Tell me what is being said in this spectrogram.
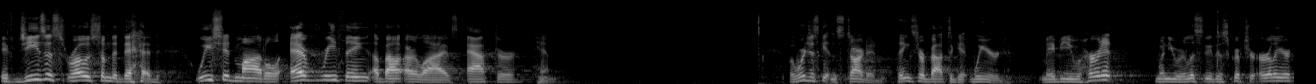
If Jesus rose from the dead, we should model everything about our lives after him. But we're just getting started. Things are about to get weird. Maybe you heard it when you were listening to the scripture earlier.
